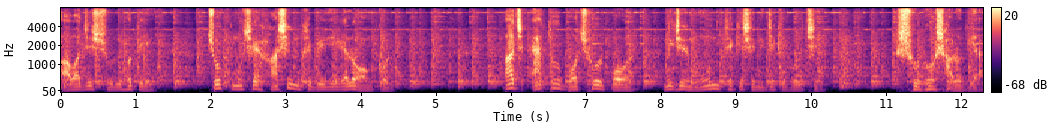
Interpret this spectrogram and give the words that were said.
আওয়াজের শুরু হতেই চোখ মুছে হাসি মুখে বেরিয়ে গেল অঙ্কন। আজ এত বছর পর নিজের মন থেকে সে নিজেকে বলছে শুভ শারদিয়া।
